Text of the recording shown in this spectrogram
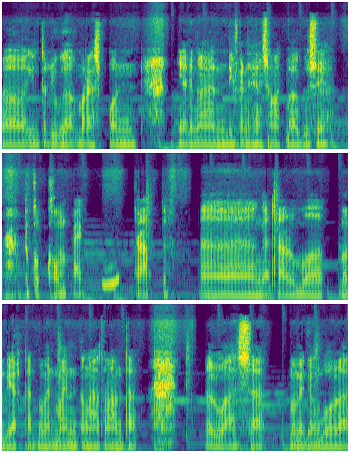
uh, Inter juga meresponnya dengan defense yang sangat bagus ya. Cukup compact rapet eh, nggak uh, terlalu membiarkan pemain-pemain tengah Atalanta leluasa memegang bola.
